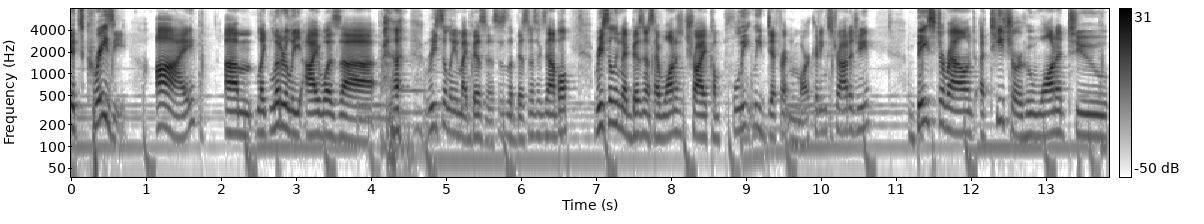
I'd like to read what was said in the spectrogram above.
it's crazy. I, um, like literally, I was uh, recently in my business. This is a business example. Recently in my business, I wanted to try a completely different marketing strategy based around a teacher who wanted to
